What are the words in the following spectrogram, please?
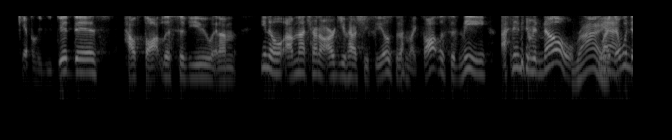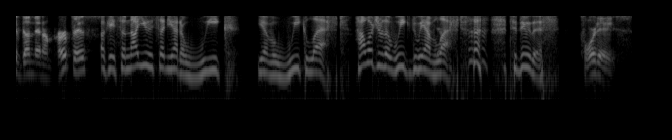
I can't believe you did this. How thoughtless of you. And I'm, you know, I'm not trying to argue how she feels, but I'm like, thoughtless of me. I didn't even know. Right. Like Yeah. I wouldn't have done that on purpose. Okay, so now you said you had a week. You have a week left. How much of the week do we have left to do this? Four days.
